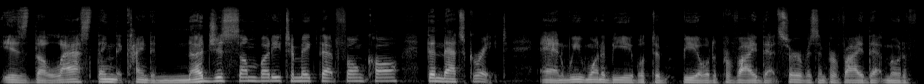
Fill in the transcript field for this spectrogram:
is the last thing that kind of nudges somebody to make that phone call, then that's great. And we want to be able to be able to provide that service and provide that motive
